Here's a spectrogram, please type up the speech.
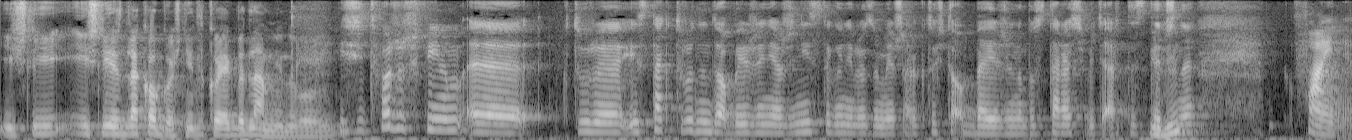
jeśli, jeśli jest dla kogoś, nie tylko jakby dla mnie, no bo Jeśli tworzysz film, e, który jest tak trudny do obejrzenia, że nic z tego nie rozumiesz, ale ktoś to obejrzy, no bo stara się być artystyczny, Mhm. fajnie.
